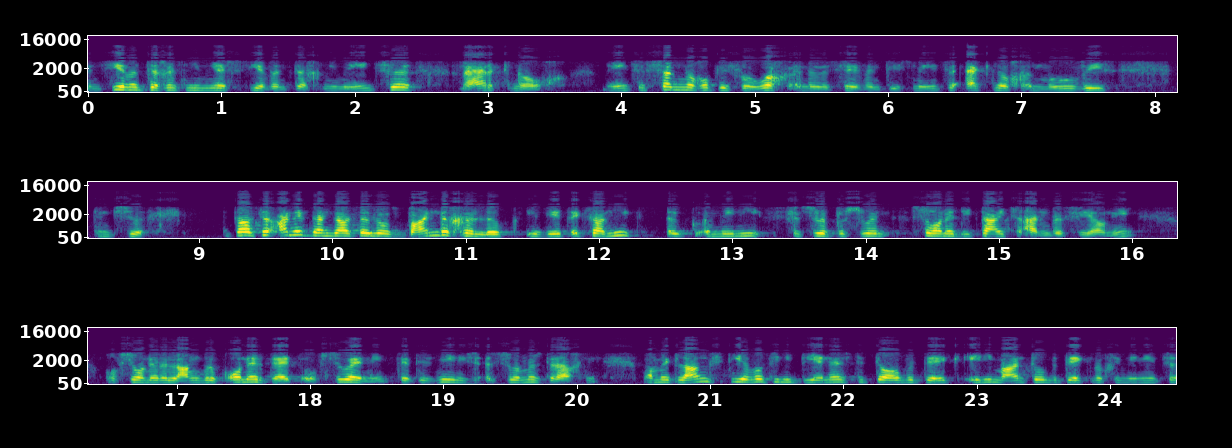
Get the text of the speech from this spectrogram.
En 70 is nie meer 70 nie. Mense werk nog. Mense sing nog op die verhoog in hulle 70s. Mense ek nog in movies en so daar's 'n ander ding, daar's ons bande geloop. Jy weet, ek sal nie 'n mini vir so 'n persoon sonder die tyds aanbeveel nie of sonder 'n lang broek onder dit of so nie. Dit is nie 'n somersdrag nie. Maar met lang stewels en die bene is totaal bedek en die mantel bedek nog nie nie so.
